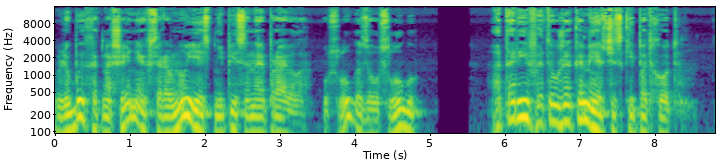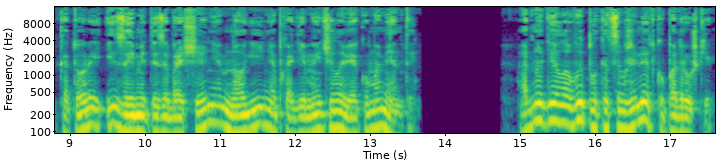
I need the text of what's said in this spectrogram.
В любых отношениях все равно есть неписанное правило – услуга за услугу. А тариф – это уже коммерческий подход, который изымет из обращения многие необходимые человеку моменты. Одно дело выплакаться в жилетку подружки,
